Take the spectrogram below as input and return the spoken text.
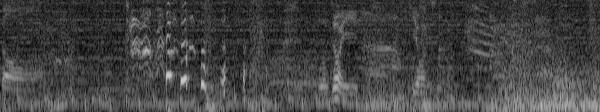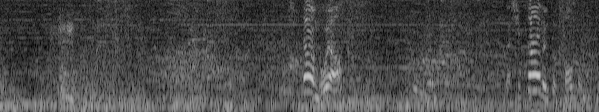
끝났다. 뭐죠 이 귀여운 친구. 14은 뭐야? 나 14는 또 처음 보다.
